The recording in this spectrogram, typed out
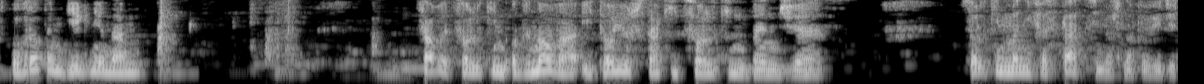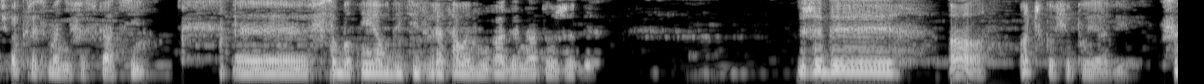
Z powrotem biegnie nam całe Colkin od nowa i to już taki Colkin będzie Colkin manifestacji, można powiedzieć, okres manifestacji. E, W sobotniej audycji zwracałem uwagę na to, żeby żeby o, oczko się pojawi.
